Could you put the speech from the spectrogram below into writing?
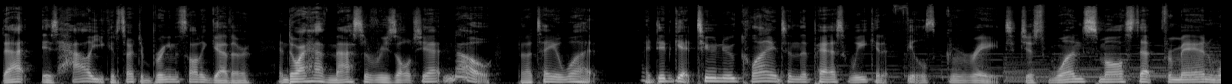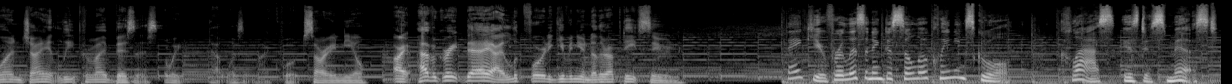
That is how you can start to bring this all together. And do I have massive results yet? No. But I'll tell you what, I did get two new clients in the past week and it feels great. Just one small step for man, one giant leap for my business. Oh, wait, that wasn't my quote. Sorry, Neil. All right, have a great day. I look forward to giving you another update soon. Thank you for listening to Solo Cleaning School. Class is dismissed.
